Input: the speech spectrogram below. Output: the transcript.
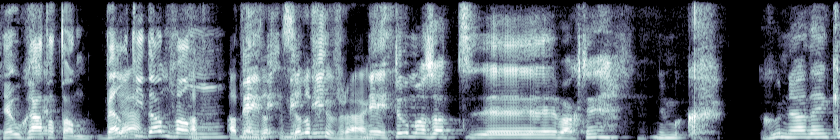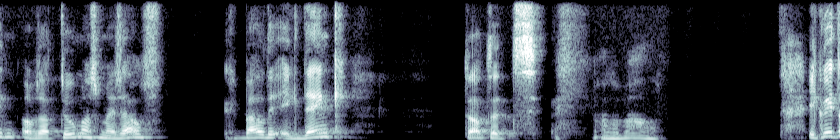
Ja, hoe gaat dat dan? Belt Ja. hij dan van... Had, had hij nee, ze- zelf nee, gevraagd? Nee, Thomas had... eh, wacht, hè. Nu moet ik goed nadenken of dat Thomas mijzelf gebelde. Ik denk dat het... Allemaal. Ik weet,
